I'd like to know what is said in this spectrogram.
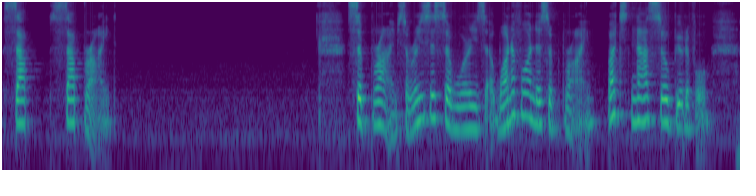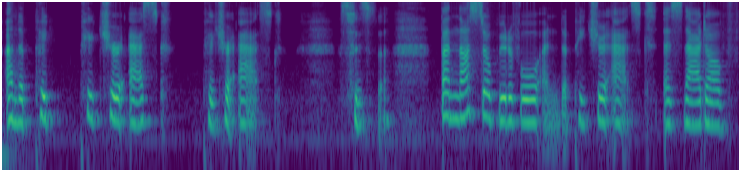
sub, sublime. Sublime. So this is a word is wonderful and sublime, but not so beautiful, and the picturesque, picturesque. but not so beautiful and the picturesque as that of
